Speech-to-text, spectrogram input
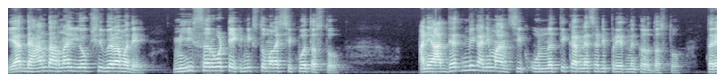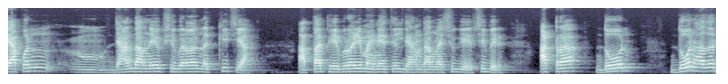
या ध्यानधारणा योग शिबिरामध्ये मी ही सर्व टेक्निक्स तुम्हाला शिकवत असतो. आणि आध्यात्मिक आणि मानसिक उन्नती करण्यासाठी प्रयत्न करत असतो. तरी आपण ध्यानधारणा योग शिबिराला नक्कीच या. आता फेब्रुवारी महिन्यातील ध्यानधारणा शिबिर शिबिर. अठरा दोन दोन हजार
